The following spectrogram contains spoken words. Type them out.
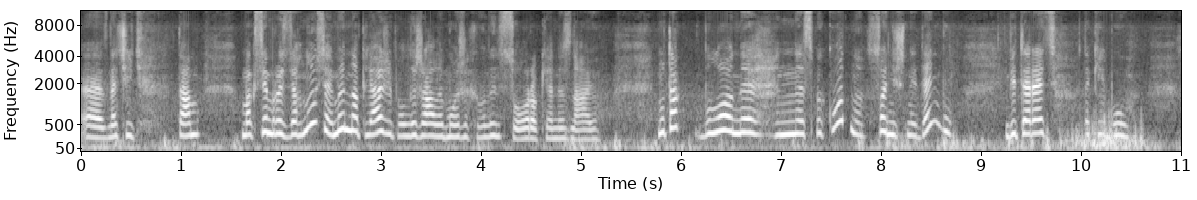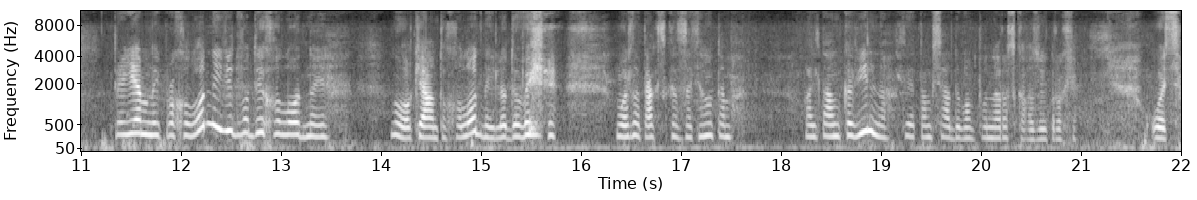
Е, значить, там Максим роздягнувся, і ми на пляжі полежали, може, хвилин 40, я не знаю. Ну так було не, не спекотно, сонячний день був, вітерець такий був приємний, прохолодний від води холодної. Ну, океан то холодний, льодовий, можна так сказати. Ну там альтанка вільна, я там сяду вам понарозказую трохи. Ось.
